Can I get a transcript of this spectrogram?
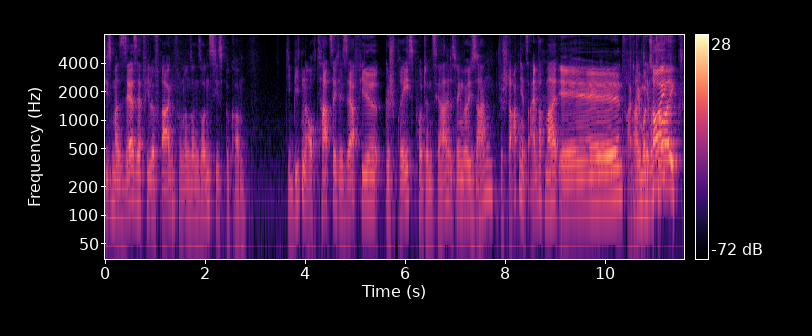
diesmal sehr, sehr viele Fragen von unseren Sonstis bekommen. Die bieten auch tatsächlich sehr viel Gesprächspotenzial. Deswegen würde ich sagen, wir starten jetzt einfach mal in Frag Fragen, dem und Thema, Zeug.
